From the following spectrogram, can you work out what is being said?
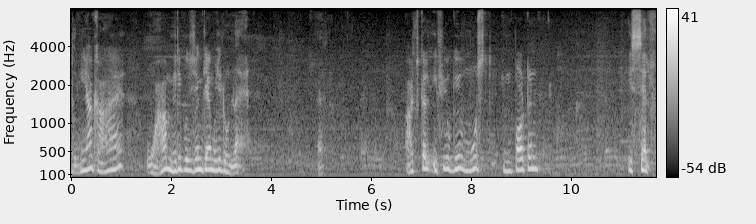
दुनिया कहाँ है, वहाँ मेरी पोजीशन क्या है, मुझे ढूंढना है। आजकल if you give most important is self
